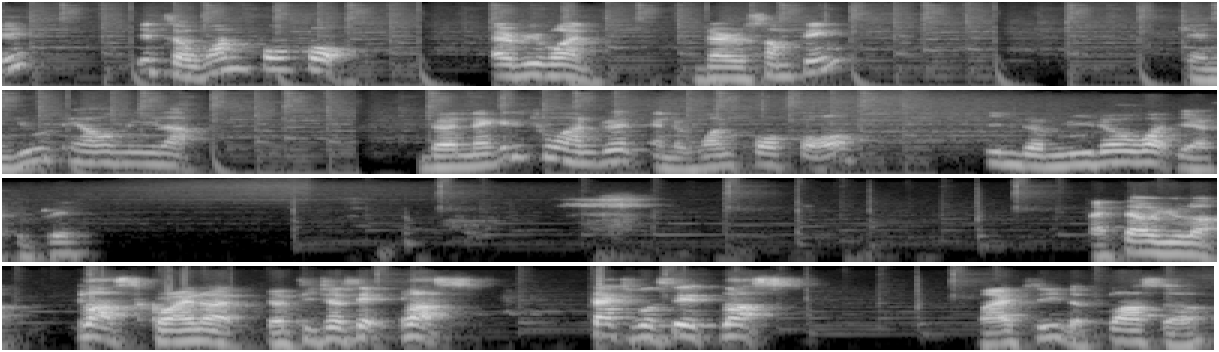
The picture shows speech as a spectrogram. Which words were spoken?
Eh? It's a 144. Everyone, there is something? Can you tell me lah? The negative 200 and the 144, in the middle what you have to play? I tell you lah, plus, correct not? Your teacher said plus. Textbook said plus. But actually the plus, uh,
